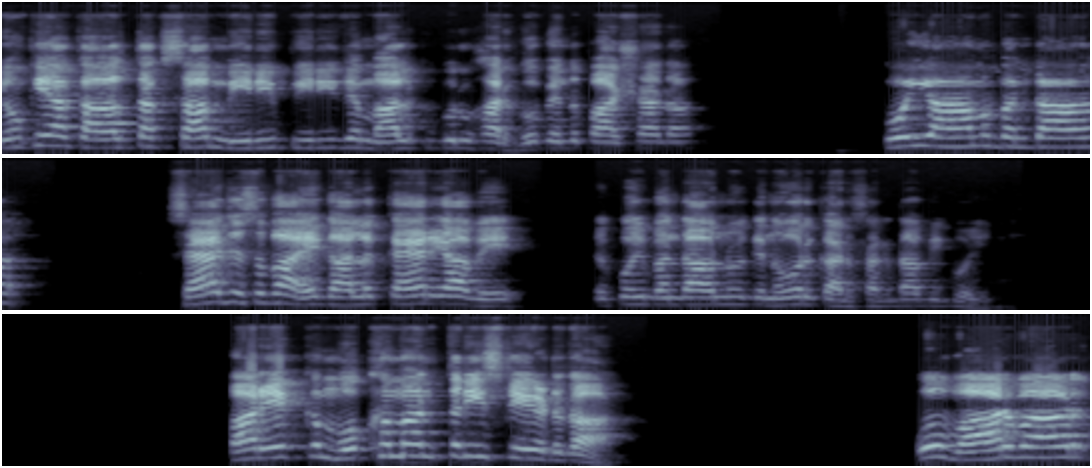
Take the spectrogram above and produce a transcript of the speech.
ਕਿਉਂਕਿ ਅਕਾਲ ਤਖਤ ਸਾਹਿਬ ਮੀਰੀ ਪੀਰੀ ਦੇ ਮਾਲਕ ਗੁਰੂ ਹਰਗੋਬਿੰਦ ਪਾਤਸ਼ਾਹ ਦਾ। ਕੋਈ ਆਮ ਬੰਦਾ ਸਹਿਜ ਸੁਭਾਏ ਗੱਲ ਕਹਿ ਰਿਹਾ ਵੇ ਤੇ ਕੋਈ ਬੰਦਾ ਉਹਨੂੰ ਇਗਨੋਰ ਕਰ ਸਕਦਾ ਵੀ ਕੋਈ ਪਰ ਇੱਕ ਮੁੱਖ ਮੰਤਰੀ ਸਟੇਟ ਦਾ ਉਹ ਵਾਰ-ਵਾਰ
